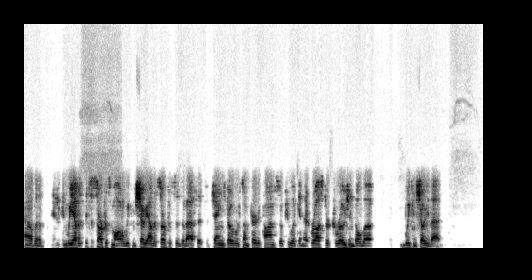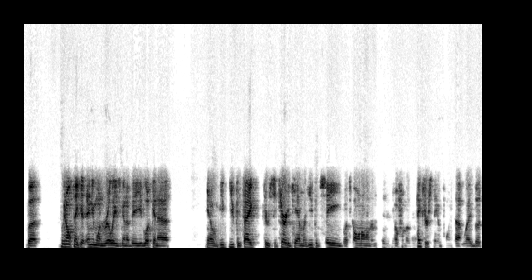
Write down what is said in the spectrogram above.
how the and, and, we have a, it's a surface model. We can show you how the surfaces of assets have changed over some period of time. So if you're looking at rust or corrosion buildup, we can show you that. But we don't think that anyone really is going to be looking at, you know, you, you can take through security cameras, you can see what's going on, you know, from a picture standpoint that way. But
